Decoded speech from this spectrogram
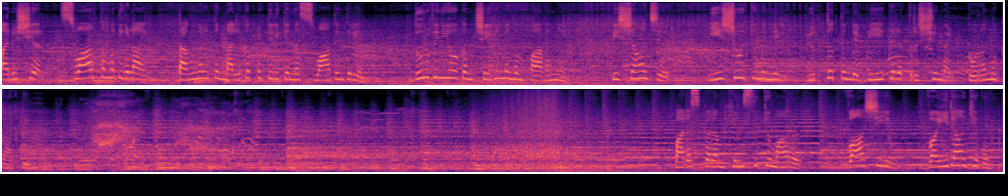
മനുഷ്യർ സ്വാർത്ഥമതികളായി തങ്ങൾക്ക് നൽകപ്പെട്ടിരിക്കുന്ന സ്വാതന്ത്ര്യം ദുർവിനിയോഗം ചെയ്യുമെന്നും പറഞ്ഞ് പിശാജ് ഈശോയ്ക്ക് മുന്നിൽ യുദ്ധത്തിന്റെ ഭീകര ദൃശ്യങ്ങൾ തുറന്നുകാട്ടി. പരസ്പരം ഹിംസിക്കുമാറ് വാശിയും വൈരാഗ്യവും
